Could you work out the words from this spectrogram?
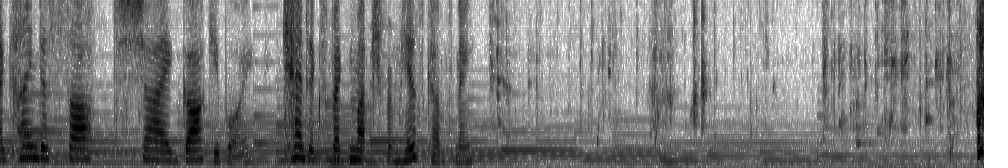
A kind of soft, shy, gawky boy. Can't expect much from his company.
